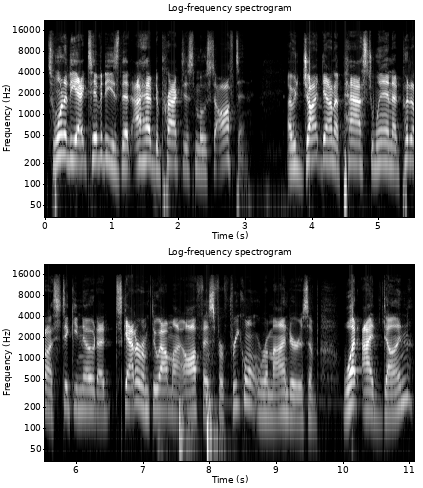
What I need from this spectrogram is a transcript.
It's one of the activities that I have to practice most often. I would jot down a past win, I'd put it on a sticky note, I'd scatter them throughout my office for frequent reminders of what I'd done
